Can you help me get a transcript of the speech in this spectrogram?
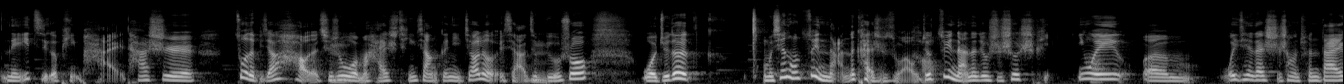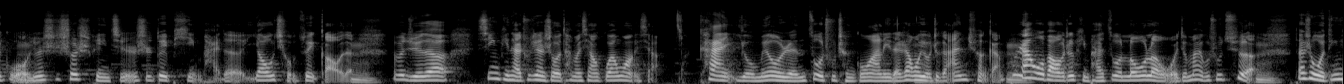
哪几个品牌它是？做的比较好的，其实我们还是挺想跟你交流一下。就比如说，我觉得我们先从最难的开始说啊。我觉得最难的就是奢侈品，因为嗯，我以前在时尚圈待过，我觉得是奢侈品其实是对品牌的要求最高的。他们觉得新平台出现的时候，他们先要观望一下，看有没有人做出成功案例的，让我有这个安全感。不然我把我这个品牌做 low 了，我就卖不出去了。但是我今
